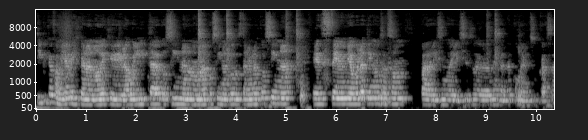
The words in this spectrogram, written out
típica familia mexicana, ¿no? De que la abuelita cocina, la mamá cocina, todos están en la cocina. Este, mi abuela tiene un sazón padrísimo, delicioso, de verdad me encanta comer en su casa.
